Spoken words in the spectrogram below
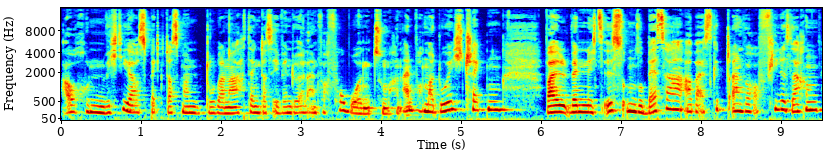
auch ein wichtiger Aspekt, dass man drüber nachdenkt, das eventuell einfach vorbeugend zu machen. Einfach mal durchchecken, weil wenn nichts ist, umso besser. Aber es gibt einfach auch viele Sachen,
